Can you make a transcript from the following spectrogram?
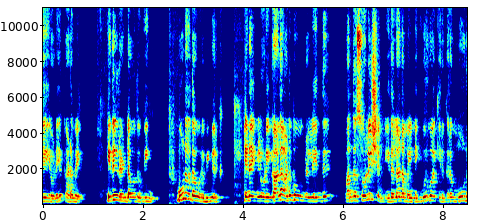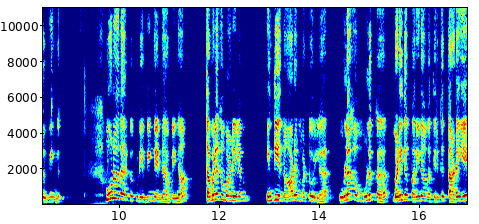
ஏஐயோடைய கடமை. இது ரெண்டாவது விங் மூணாவதா ஒரு விங் இருக்கு. ஏன்னா எங்களுடைய கள அனுபவங்கள்ல இருந்து வந்த சொல்யூஷன் இதெல்லாம் நம்ம இன்னைக்கு உருவாக்கி இருக்கிற மூணு விங் மூணாவதா இருக்கக்கூடிய விங் என்ன அப்படின்னா தமிழக மாநிலம் இந்திய நாடுன்னு மட்டும் இல்ல உலகம் முழுக்க மனித பரிணாமத்திற்கு தடையே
